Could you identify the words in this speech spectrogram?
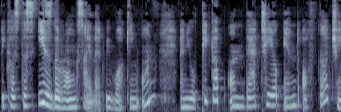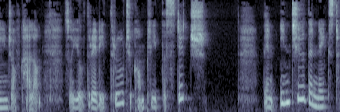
because this is the wrong side that we're working on. And you'll pick up on that tail end of the change of color. So you'll thread it through to complete the stitch. Then into the next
